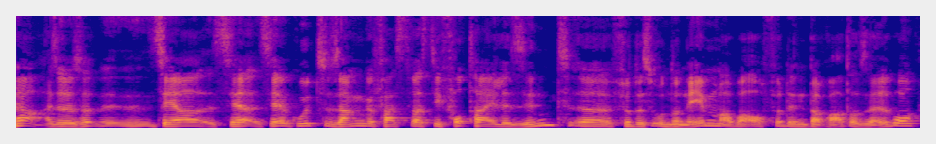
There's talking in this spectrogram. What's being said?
Ja, also äh, sehr, sehr, sehr gut zusammengefasst, was die Vorteile sind äh, für das Unternehmen, aber auch für den Berater selber.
